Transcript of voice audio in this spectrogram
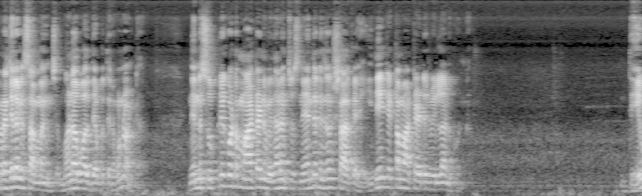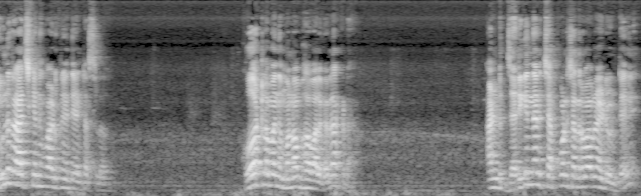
ప్రజలకు సంబంధించి మనోబలం దెబ్బతినకుండా ఉంటారు. నిన్న సుప్రీంకోర్టు మాట్లాడిన విధానం చూసి నేనంటే నిజం షాక్ అయ్యి. ఇదేంటి ఎట్లా మాట్లాడారు వీళ్ళు అనుకున్నా. దేవుని రాజకీయానికి వాడుకునేది ఏంటి అసలు? కోట్ల మంది మనోభావాలు కదా అక్కడ. అండ్ జరిగిందని చెప్పకుండా చంద్రబాబు నాయుడు ఉంటే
